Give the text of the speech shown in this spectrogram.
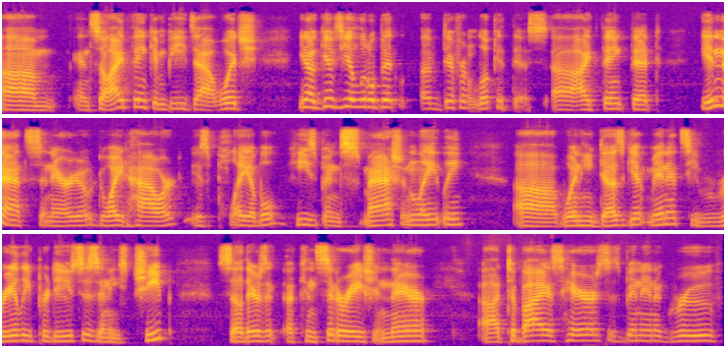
Um, and so I think Embiid's out, which you know gives you a little bit of different look at this. Uh, I think that in that scenario, Dwight Howard is playable. He's been smashing lately. Uh, when he does get minutes, he really produces and he's cheap. So there's a, a consideration there. Uh, Tobias Harris has been in a groove.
